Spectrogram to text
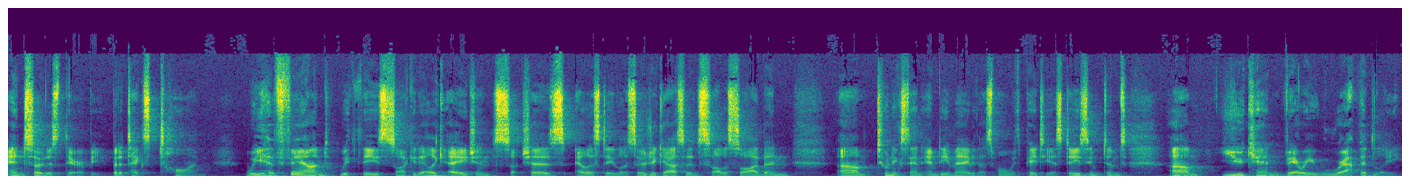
and so does therapy, but it takes time. We have found with these psychedelic agents such as LSD, lysergic acid, psilocybin, um, to an extent MDMA, but that's more with PTSD symptoms, um, you can very rapidly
